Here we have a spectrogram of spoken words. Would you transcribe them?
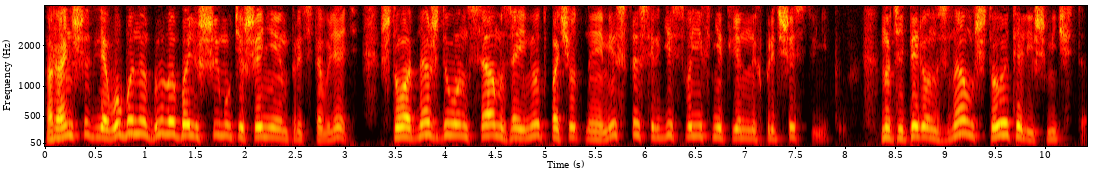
Раньше для Вобана было большим утешением представлять, что однажды он сам займет почетное место среди своих нетленных предшественников, но теперь он знал, что это лишь мечта.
